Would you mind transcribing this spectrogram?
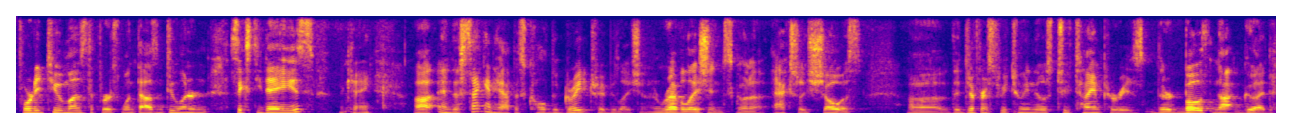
42 months, the first 1,260 days. Okay. Uh, and the second half is called the Great Tribulation. And Revelation is going to actually show us uh, the difference between those two time periods. They're both not good.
